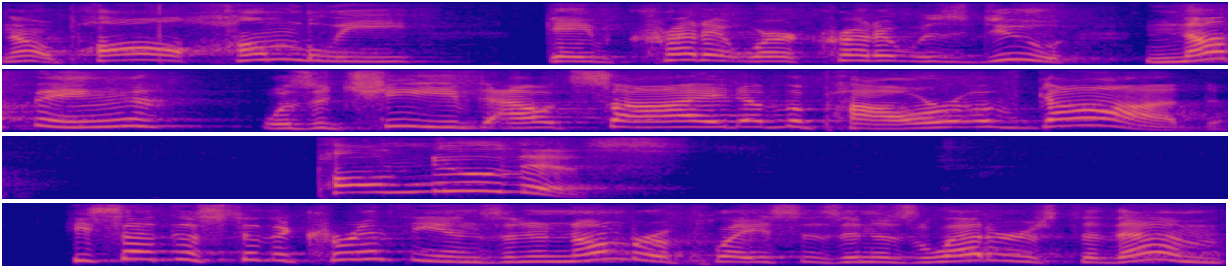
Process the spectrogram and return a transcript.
No, Paul humbly gave credit where credit was due. Nothing was achieved outside of the power of God. Paul knew this. He said this to the Corinthians in a number of places in his letters to them.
